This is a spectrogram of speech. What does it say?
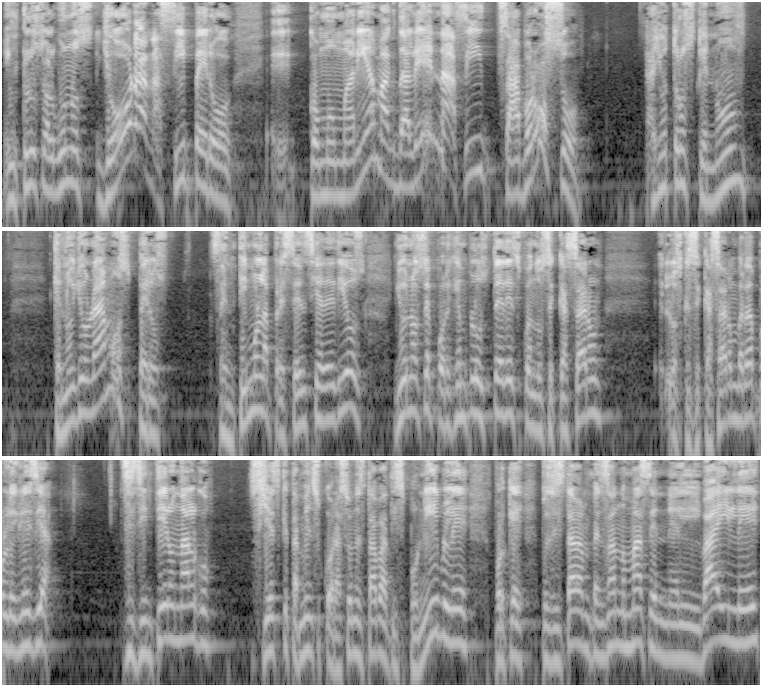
Incluso algunos lloran así, pero eh, como María Magdalena, así sabroso. Hay otros que no, que no lloramos, pero sentimos la presencia de Dios. Yo no sé, por ejemplo, ustedes cuando se casaron, los que se casaron, ¿verdad? Por la iglesia, si sintieron algo, si es que también su corazón estaba disponible, porque pues estaban pensando más en el baile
